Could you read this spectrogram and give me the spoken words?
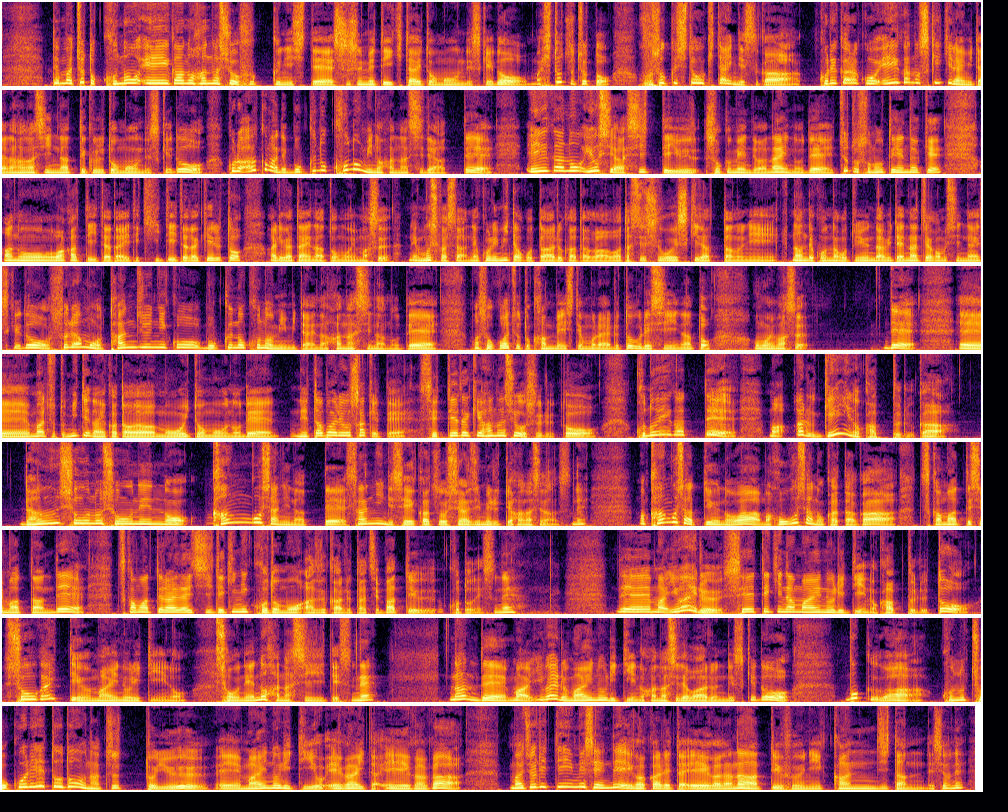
で、まあちょっとこの映画の話をフックにして進めていきたいと思うんですけど、まあ一つちょっと補足しておきたいんですが、これからこう映画の好き嫌いみたいな話になってくると思うんですけど、これはあくまで僕の好みの話であって、映画の良し悪しっていう側面ではないので、ちょっとその点だけ、あの、分かっていただいて聞いていただけるとありがたいなと思います。ね、もしかしたらね、これ見たことある方が私すごい好きだったのに、なんでこんなこと言うんだみたいになっちゃうかもしれないですけど、それはもう単純にこう僕の好みみたいな話なので、まあ、そこはちょっと勘弁してもらえると嬉しいなと思います。で、えー、まあちょっと見てない方も多いと思うので、ネタバレを避けて、設定だけ話をすると、この映画って、まああるゲイのカップルが、ダウン症の少年の看護者になって3人で生活をし始めるっていう話なんですね。まあ、看護者っていうのは、まあ、保護者の方が捕まってしまったんで、捕まってる間一時的に子供を預かる立場っていうことですね。で、まあ、いわゆる性的なマイノリティのカップルと、障害っていうマイノリティの少年の話ですね。なんで、まあ、いわゆるマイノリティの話ではあるんですけど、僕は、このチョコレートドーナツという、えー、マイノリティを描いた映画が、マジョリティ目線で描かれた映画だなっていう風に感じたんですよね。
